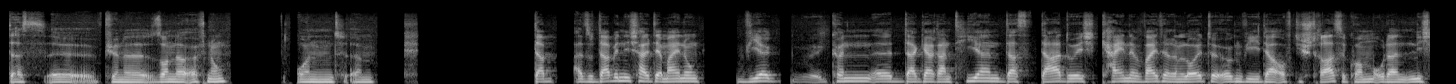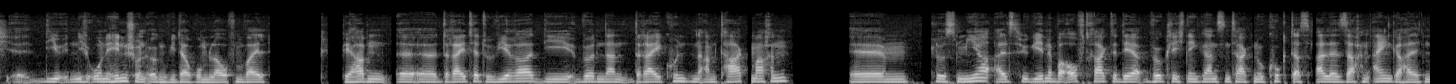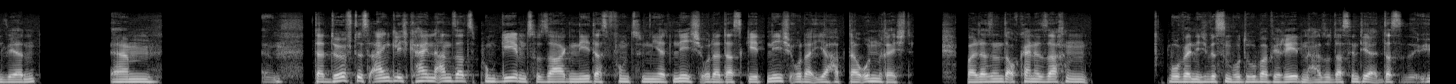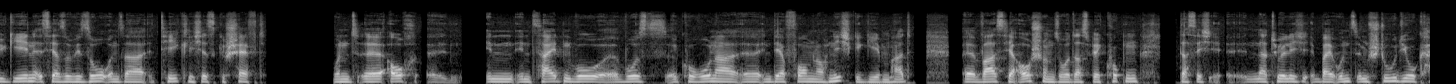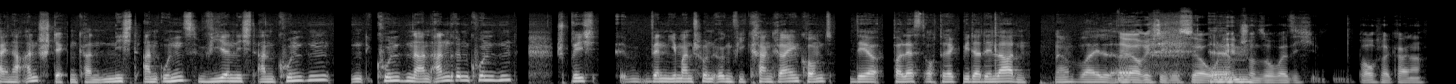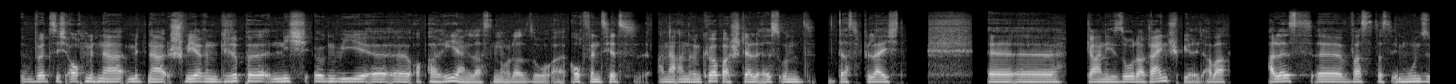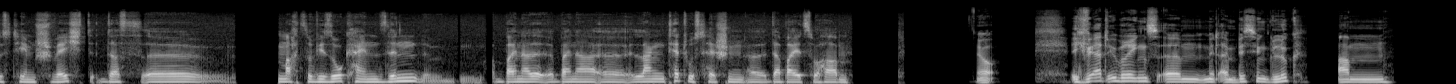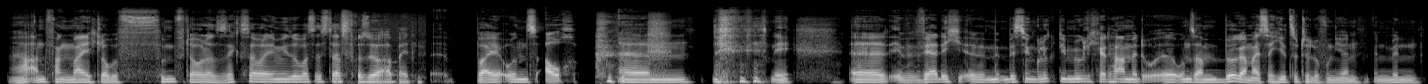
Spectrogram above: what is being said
das äh, für eine Sonderöffnung. Und ähm, da, also da bin ich halt der Meinung, wir können äh, da garantieren, dass dadurch keine weiteren Leute irgendwie da auf die Straße kommen oder nicht, äh, die nicht ohnehin schon irgendwie da rumlaufen, weil wir haben äh, äh, drei Tätowierer, die würden dann drei Kunden am Tag machen. Ähm, plus mir als Hygienebeauftragte, der wirklich den ganzen Tag nur guckt, dass alle Sachen eingehalten werden. Ähm, da dürfte es eigentlich keinen Ansatzpunkt geben, zu sagen, nee, das funktioniert nicht oder das geht nicht oder ihr habt da Unrecht. Weil das sind auch keine Sachen, wo wir nicht wissen, worüber wir reden. Also das sind ja, das Hygiene ist ja sowieso unser tägliches Geschäft. Und äh, auch äh, in, in Zeiten, wo, wo es Corona äh, in der Form noch nicht gegeben hat, äh, war es ja auch schon so, dass wir gucken, dass sich äh, natürlich bei uns im Studio keiner anstecken kann. Nicht an uns, wir nicht an Kunden, Kunden an anderen Kunden. Sprich, wenn jemand schon irgendwie krank reinkommt, der verlässt auch direkt wieder den Laden. Ne? Weil, äh, ja, richtig, ist ja ohnehin ähm, schon so, weil sich braucht halt keiner. Wird sich auch mit einer, mit einer schweren Grippe nicht irgendwie äh, äh operieren lassen oder so. Auch wenn es jetzt an einer anderen Körperstelle ist und das vielleicht äh, äh gar nicht so da reinspielt. Aber alles, äh, was das Immunsystem schwächt, das äh, macht sowieso keinen Sinn, bei einer, bei einer äh, langen Tattoo-Session äh, dabei zu haben. Ja. Ich werde übrigens ähm, mit ein bisschen Glück am ja, Anfang Mai, ich glaube 5. oder 6. oder irgendwie sowas ist das. Das Friseur arbeiten. Äh, bei uns auch. ähm, nee, äh, werde ich äh, mit ein bisschen Glück die Möglichkeit haben, mit äh, unserem Bürgermeister hier zu telefonieren in Minden.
